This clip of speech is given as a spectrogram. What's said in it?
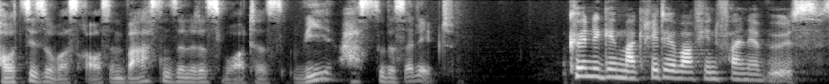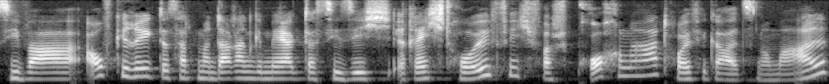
haut sie sowas raus, im wahrsten Sinne des Wortes. Wie hast du das erlebt? Königin Margrethe war auf jeden Fall nervös. Sie war aufgeregt, das hat man daran gemerkt, dass sie sich recht häufig versprochen hat, häufiger als normal,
